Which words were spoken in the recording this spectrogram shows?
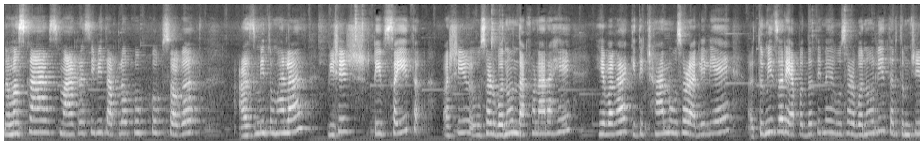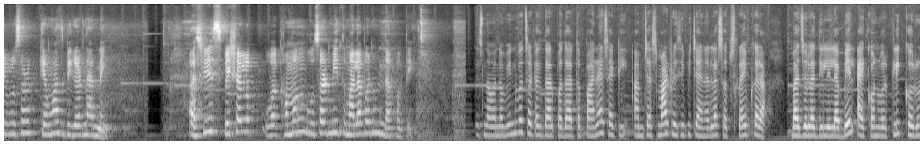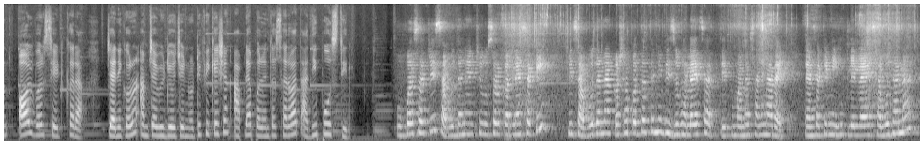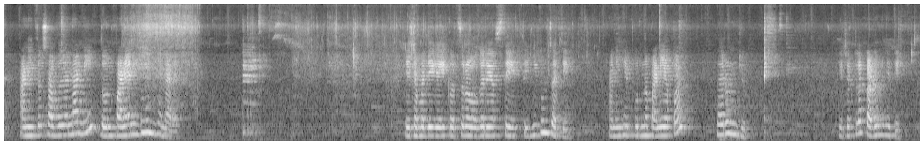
नमस्कार स्मार्ट रेसिपीत आपलं खूप खूप स्वागत. आज मी तुम्हाला विशेष टिप्ससहित अशी उसळ बनवून दाखवणार आहे. हे बघा किती छान उसळ आलेली आहे. तुम्ही जर या पद्धतीने उसळ बनवली तर तुमची उसळ केव्हाच बिघडणार नाही. अशी स्पेशल व खमंग उसळ मी तुम्हाला बनवून दाखवते. नवनवीन व चटकदार पदार्थ पाहण्यासाठी आमच्या स्मार्ट रेसिपी चॅनलला सबस्क्राईब करा. बाजूला दिलेल्या बेल आयकॉनवर क्लिक करून ऑलवर सेट करा. जेणेकरून आमच्या व्हिडिओचे नोटिफिकेशन आपल्यापर्यंत सर्वात आधी पोहोचतील. उपवासाची साबुदाण्याची उसळ करण्यासाठी मी साबुदाणा कशा पद्धतीने भिजू घालायचा ते तुम्हाला सांगणार आहे. त्यासाठी मी घेतलेला आहे साबुदाणा आणि तो साबुदाणा मी दोन पाण्याने धुवून घेणार आहे. याच्यामध्ये काही कचरं वगैरे असते ते निघून जाते. आणि हे पूर्ण पाणी आपण धरून घेऊ. याच्यातलं काढून घेते.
